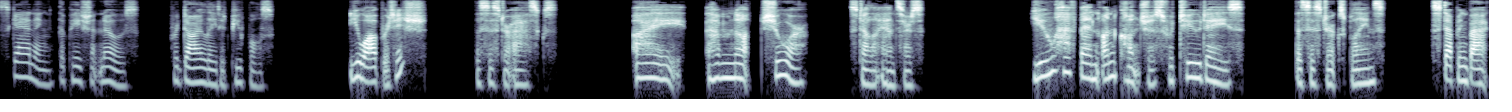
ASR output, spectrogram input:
scanning the patient nose for dilated pupils. You are British? the sister asks. I am not sure, Stella answers. You have been unconscious for two days, the sister explains, stepping back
